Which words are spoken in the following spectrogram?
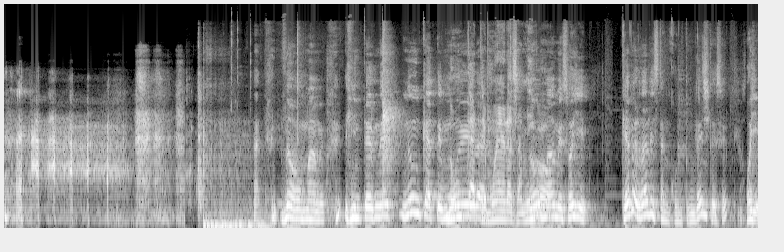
No mames, internet, nunca te Nunca mueras. te mueras, amigo. No mames, oye, qué verdades tan contundentes, ¿eh? Oye,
